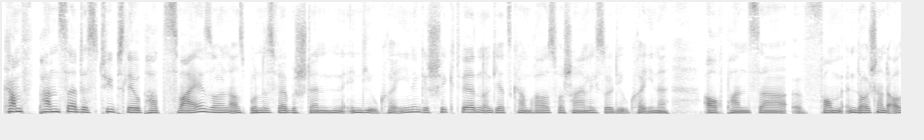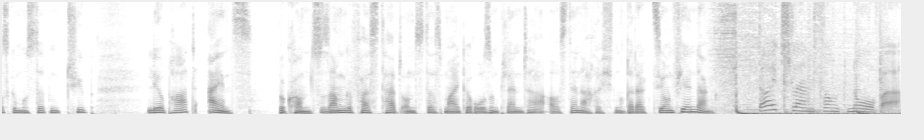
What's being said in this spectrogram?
Kampfpanzer des Typs Leopard 2 sollen aus Bundeswehrbeständen in die Ukraine geschickt werden. Und jetzt kam raus, wahrscheinlich soll die Ukraine auch Panzer vom in Deutschland ausgemusterten Typ Leopard 1 bekommen. Zusammengefasst hat uns das Maike Rosenplenter aus der Nachrichtenredaktion. Vielen Dank. Deutschlandfunk Nova.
